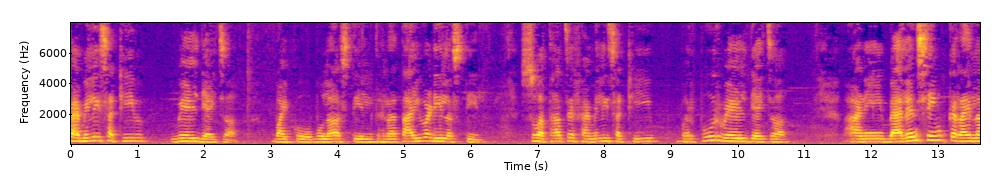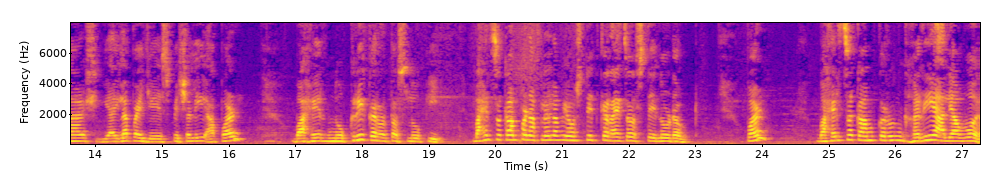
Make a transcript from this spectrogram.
फॅमिलीसाठी वेळ द्यायचा. बायको मुलं असतील घरात आई वडील असतील स्वतःचे फॅमिलीसाठी भरपूर वेळ द्यायचा आणि बॅलेन्सिंग करायला यायला पाहिजे. स्पेशली आपण बाहेर नोकरी करत असलो की बाहेरचं काम पण आपल्याला व्यवस्थित करायचं असते नो डाऊट पण बाहेरचं काम करून घरी आल्यावर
